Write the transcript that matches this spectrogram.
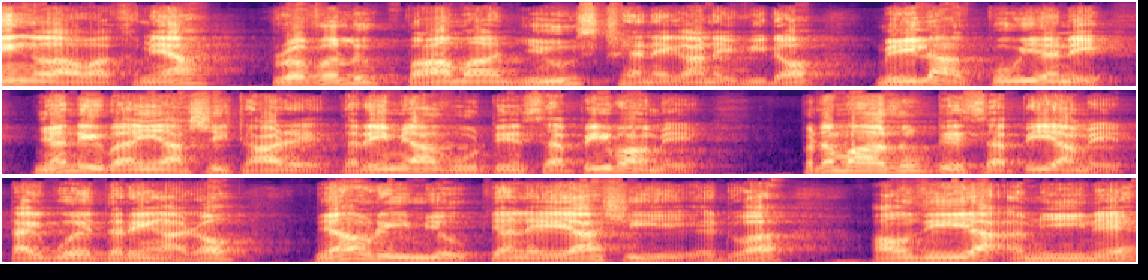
င်္ဂလာပါခင်ဗျာ Revolut Burma News Channel ကနေပြီးတော့မေလ9ရက်နေ့ညနေပိုင်းရရှိထားတဲ့သတင်းများကိုတင်ဆက်ပေးပါမယ်ပထမဆုံးတင်ဆက်ပေးရမယ်တိုက်ပွဲသတင်းကတော့မြောက်ရီမြို့ပြန်လည်ရရှိရေးအတွက်အောင်စီရအမည်နဲ့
